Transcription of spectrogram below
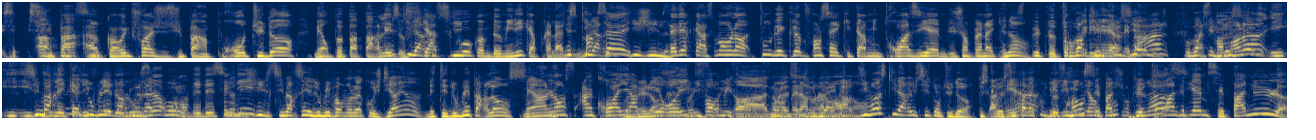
Ah. Ah, suis pas, merci. encore une fois, je suis pas un pro Tudor, mais on peut pas parler Qu'est-ce de fiasco comme Dominique après l'année Qu'est-ce de Marseille. C'est-à-dire qu'à ce moment-là, tous les clubs français qui terminent troisième du championnat, qui non. disputent le tour préliminaire, les deuxième. barrages, Faut voir à qui ce est moment-là, deuxième. ils, ils, Si est qualifier doublé de par losers Monaco. pendant des Non, décennies. Gilles, si Marseille est doublé par Monaco, je dis rien. Mais t'es doublé par Lens. Mais un lance incroyable, Ouais, Lens, héroïque, formidable. Ah la dis-moi ce qu'il a réussi ton Tudor, puisque Bah, c'est pas la Coupe de France, c'est pas le championnat. Troisième, c'est pas nul.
